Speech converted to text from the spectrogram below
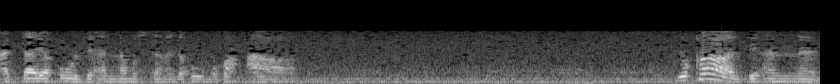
حتى يقول بأن مستنده مضعف. يقال بأن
